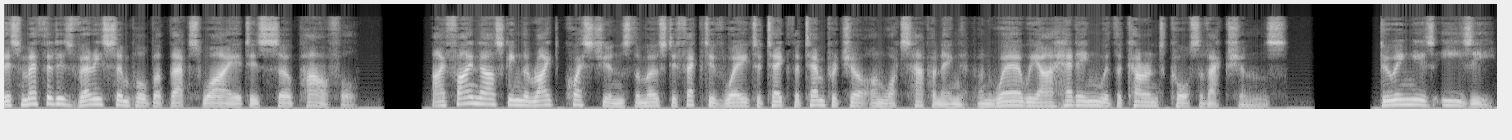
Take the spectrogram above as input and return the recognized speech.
This method is very simple but that's why it is so powerful. I find asking the right questions the most effective way to take the temperature on what's happening and where we are heading with the current course of actions. Doing is easy.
